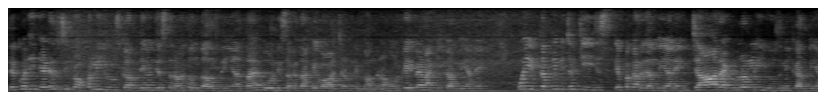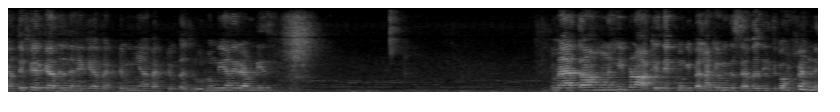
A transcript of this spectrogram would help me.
ਦੇਖੋ ਜੀ, ਜਿਹੜੇ ਤੁਸੀਂ ਪ੍ਰੋਪਰਲੀ ਯੂਜ਼ ਕਰਦੇ ਹੋ, ਜਿਸ ਤਰ੍ਹਾਂ ਮੈਂ ਤੁਹਾਨੂੰ ਦੱਸਦੀ ਹਾਂ, ਤਾਂ ਇਹ ਹੋ ਨਹੀਂ ਸਕਦਾ ਕਿ ਵਾਲ ਝੜਨੇ ਬੰਦ ਨਾ ਹੋਣ। ਕਈ ਭੈਣਾਂ ਕੀ ਕਰਦੀਆਂ ਨੇ, ਕੋਈ ਇੱਕ ਅੱਧੀ ਵਿੱਚੋਂ ਚੀਜ਼ ਸਕਿਪ ਕਰ ਜਾਂਦੀਆਂ ਨੇ, ਜਾਂ ਰੈਗੂਲਰਲੀ ਯੂਜ਼ ਨਹੀਂ ਕਰਦੀਆਂ, ਤੇ ਫਿਰ ਕਹਿ ਦਿੰਦੇ ਨੇ ਕਿ ਇਫੈਕਟਿਵ ਨਹੀਂ ਹੈ ਇਫੈਕਟਿਵ ਤਾਂ ਜ਼ਰੂਰ ਹੁੰਦੀਆਂ ਨੇ ਰੈਮਡੀਜ਼ ਮੈਂ ਤਾਂ ਹੁਣ ਹੀ ਬਣਾ ਕੇ ਦੇਖੂੰਗੀ, ਪਹਿਲਾਂ ਕਿਉਂ ਨਹੀਂ ਦੱਸਿਆ ਬਲਜੀਤ ਕੌਰ ਭੈਣ ਨੇ।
